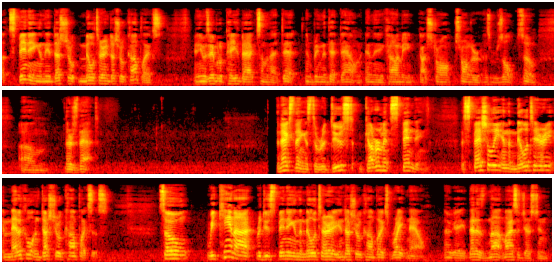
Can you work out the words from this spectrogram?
uh, spending in the industrial, military industrial complex and he was able to pay back some of that debt and bring the debt down and the economy got strong stronger as a result so um, there's that The next thing is to reduce government spending, especially in the military and medical industrial complexes. So we cannot reduce spending in the military industrial complex right now. Okay, that is not my suggestion.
